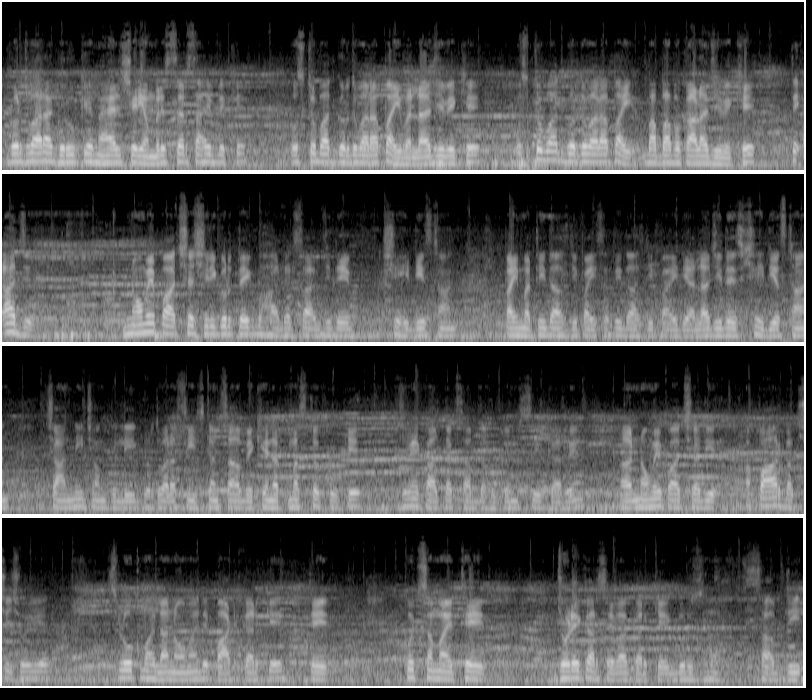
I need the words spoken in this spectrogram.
ਗੁਰਦੁਆਰਾ ਗੁਰੂ ਕੇ ਮਹਿਲ ਸ਼੍ਰੀ ਅੰਮ੍ਰਿਤਸਰ ਸਾਹਿਬ ਵਿਖੇ, ਉਸ ਤੋਂ ਬਾਅਦ ਗੁਰਦੁਆਰਾ ਭਾਈ ਵੱਲਾ ਜੀ ਵਿਖੇ, ਉਸ ਤੋਂ ਬਾਅਦ ਗੁਰਦੁਆਰਾ ਭਾਈ ਬਾਬਾ ਬਕਾਲਾ ਜੀ ਵਿਖੇ ਤੇ ਅੱਜ ਨੌਵੇਂ ਪਾਤਸ਼ਾਹ ਸ਼੍ਰੀ ਗੁਰੂ ਤੇਗ ਬਹਾਦਰ ਸਾਹਿਬ ਜੀ ਦੇ ਸ਼ਹੀਦੀ ਸਥਾਨ, ਭਾਈ ਮਤੀ ਦਾਸ ਜੀ, ਭਾਈ ਸਤੀ ਦਾਸ ਜੀ, ਭਾਈ ਦਿਆਲਾ ਜੀ ਦੇ ਸ਼ਹੀਦੀ ਸਥਾਨ ਚਾਂਦਨੀ ਚੌਂਕ ਦਿੱਲੀ ਗੁਰਦੁਆਰਾ ਸੀਸਗੰਜ ਸਾਹਿਬ ਵਿਖੇ ਨਤਮਸਤਕ ਹੋ ਕੇ ਜਿਵੇਂ ਅਕਾਲ ਤਖਤ ਸਾਹਿਬ ਦਾ ਹੁਕਮ ਸੀ, ਕਰ ਰਹੇ ਹਾਂ। ਨੌਵੇਂ ਪਾਤਸ਼ਾਹ ਦੀ ਅਪਾਰ ਬਖਸ਼ਿਸ਼ ਹੋਈ ਹੈ। ਸ਼ਲੋਕ ਮਹਲਾ ਨੌਵਾਂ ਦੇ ਪਾਠ ਕਰਕੇ ਤੇ ਕੁਝ ਸਮਾਂ ਇੱਥੇ ਜੋੜੇ ਘਰ ਸੇਵਾ ਕਰਕੇ ਗੁਰੂ ਸਾਹਿਬ- ਦੀ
